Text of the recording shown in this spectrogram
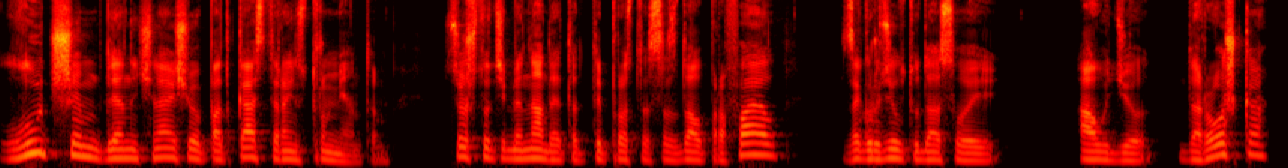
лучшим для начинающего подкастера инструментом. Все, что тебе надо, это ты просто создал профайл, загрузил туда свой аудиодорожка,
